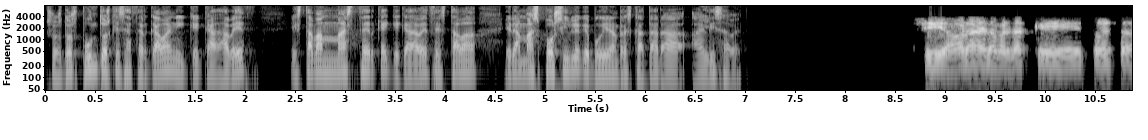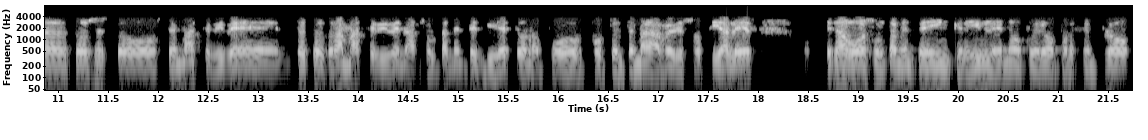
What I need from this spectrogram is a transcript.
esos dos puntos que se acercaban y que cada vez estaban más cerca y que cada vez estaba era más posible que pudieran rescatar a, a Elizabeth. Sí, ahora la verdad que todos estos temas se viven, todos estos dramas se viven absolutamente en directo, ¿no? Por, por todo el tema de las redes sociales, es algo absolutamente increíble, ¿no? Pero, por ejemplo,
